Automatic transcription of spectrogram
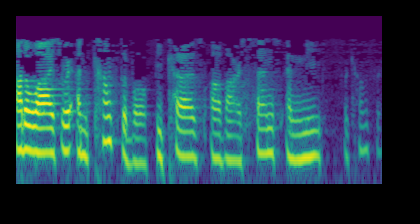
otherwise we're uncomfortable because of our sense and need for comfort.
